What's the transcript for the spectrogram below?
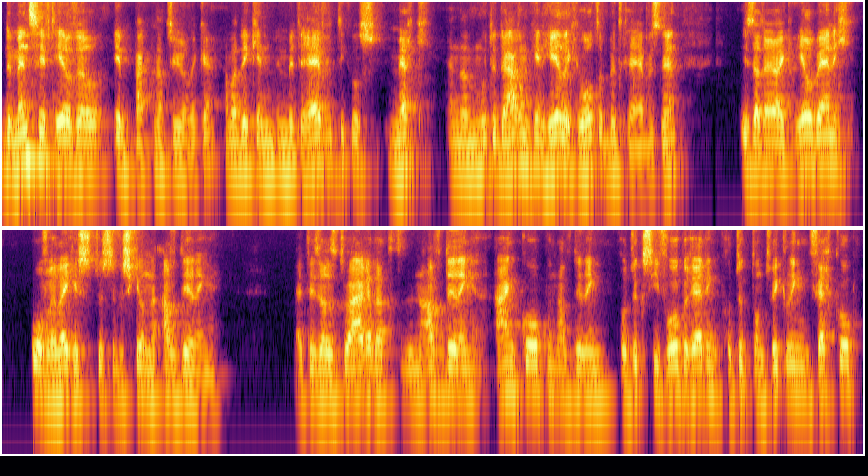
de mens heeft heel veel impact natuurlijk. Hè. Wat ik in, in bedrijven dikwijls merk, en dan moeten daarom geen hele grote bedrijven zijn, is dat er eigenlijk heel weinig overleg is tussen verschillende afdelingen. Het is als het ware dat een afdeling aankoop, een afdeling productie, voorbereiding, productontwikkeling, verkoop,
